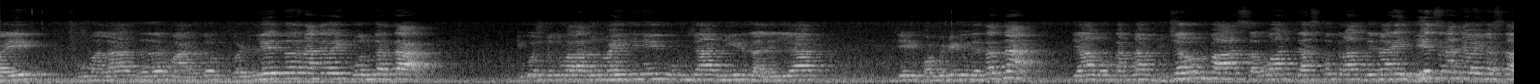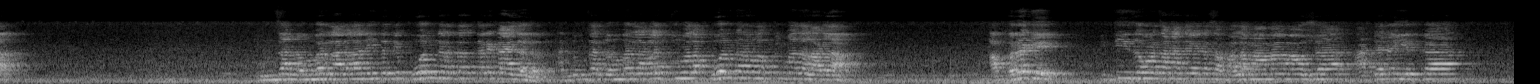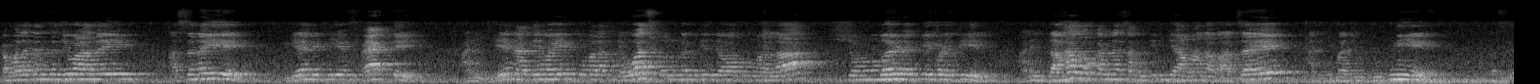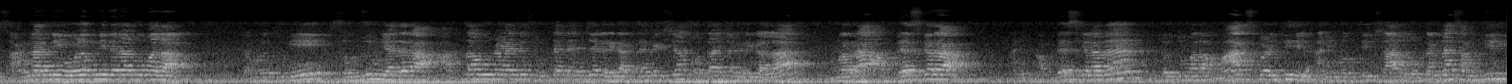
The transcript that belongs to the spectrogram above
नातेवाईक तुम्हाला जर मार्क पडले तर नातेवाईक फोन करतात. ही गोष्ट तुम्हाला अजून माहिती नाही. तुमच्या नीट झालेल्या जे कॉम्पिटेटिव्ह देतात ना त्या लोकांना विचारून पहा सर्वात जास्त त्रास देणारे हेच नातेवाईक असतात. तुमचा नंबर लागला नाही तर ते फोन करतात. तर काय झालं? आणि तुमचा नंबर लागला तर तुम्हाला फोन करावा लागतो माझा लागला. हा फरक आहे. किती जवळचा नातेवाईक असा? मला मामा मावशा आत्या नाही येत का? का मला त्यांचा जिवाळा नाही? असं नाहीये. रियालिटी आहे फॅक्ट आहे. आणि हे नातेवाईक तुम्हाला तेव्हाच फोन करतील जेव्हा तुम्हाला शंभर टक्के पडतील. आणि दहा लोकांना सांगतील की आम्हाला वाचा आहे आणि ही माझी पुतणी आहे. तसे सांगणार नाही ओळख नाही देणार तुम्हाला. त्यामुळे तुम्ही समजून घ्या जरा. आता उन्हाळ्याच्या सुट्ट्या त्यांच्या घरी घातल्यापेक्षा स्वतःच्या घरी घाला. मरा अभ्यास करा. आणि अभ्यास केला ना तर तुम्हाला मार्क्स पडतील आणि Carlo karena sang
